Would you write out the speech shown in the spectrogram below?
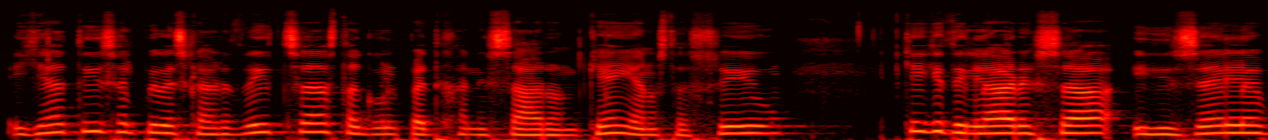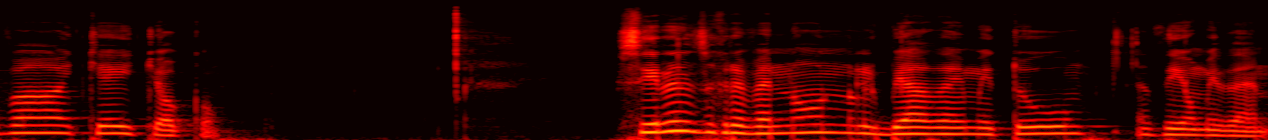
Για τις Ελπίδες Καρδίτσας, τα γκολ πέτυχαν η Σάρων και η Αναστασίου και για τη Λάρισα η Ζέλεβα και η Κιόκο. Σύρενες Γρεβενών Ολυμπιάδα ημιτού 2-0.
